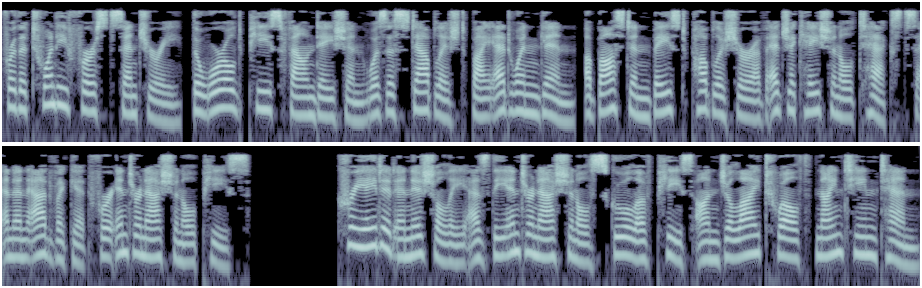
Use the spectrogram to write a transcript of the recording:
For the 21st century, the World Peace Foundation was established by Edwin Ginn, a Boston-based publisher of educational texts and an advocate for international peace. Created initially as the International School of Peace on July 12, 1910,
